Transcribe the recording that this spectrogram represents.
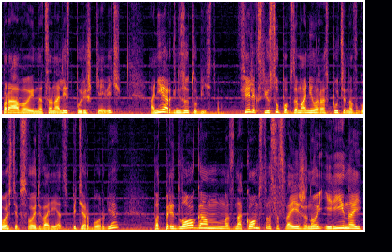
правый националист Пуришкевич. Они организуют убийство. Феликс Юсупов заманил Распутина в гости в свой дворец в Петербурге под предлогом знакомства со своей женой Ириной.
